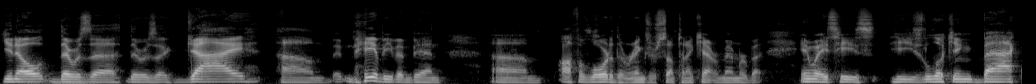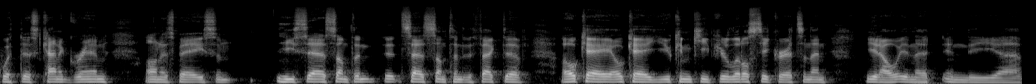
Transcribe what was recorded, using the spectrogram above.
You know, there was a there was a guy. Um, it may have even been um, off of Lord of the Rings or something. I can't remember, but anyways, he's he's looking back with this kind of grin on his face, and he says something. It says something to the effect of, "Okay, okay, you can keep your little secrets," and then you know in the in the uh,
